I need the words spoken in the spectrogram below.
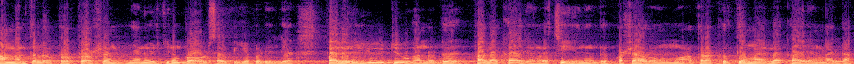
അങ്ങനത്തെ ഉള്ള പ്രൊഫഷൻ ഞാൻ ഒരിക്കലും പ്രോത്സാഹിപ്പിക്കപ്പെടില്ല. പലരും യൂട്യൂബ് കണ്ടിട്ട് പല കാര്യങ്ങൾ ചെയ്യുന്നുണ്ട്. പക്ഷെ അതൊന്നും അത്ര കൃത്യമായുള്ള കാര്യങ്ങളല്ല.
